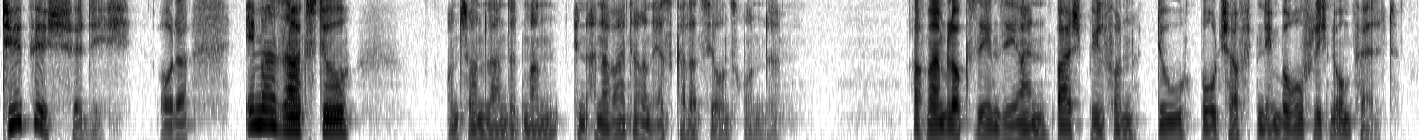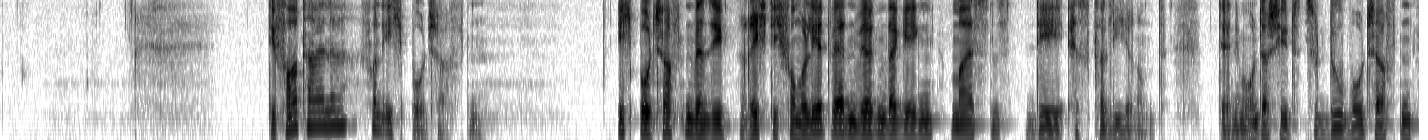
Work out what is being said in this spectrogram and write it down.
typisch für dich. Oder immer sagst du, und schon landet man in einer weiteren Eskalationsrunde. Auf meinem Blog sehen Sie ein Beispiel von Du-Botschaften im beruflichen Umfeld. Die Vorteile von Ich-Botschaften. Ich-Botschaften, wenn sie richtig formuliert werden, wirken dagegen meistens deeskalierend. Denn im Unterschied zu Du-Botschaften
